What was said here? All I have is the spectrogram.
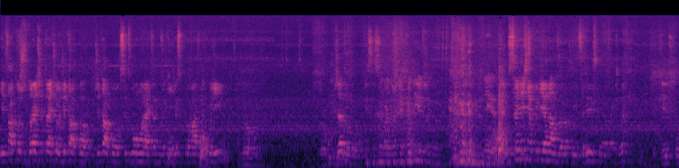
І також, до речі, третього джетаку, джетаку в світовому рейтингу за кількістю проведених подій. Другу. Вже другого. Після сьогоднішньої події вже друге. Ні, Сьогоднішня подія нам зарахується, львівському так що. якийсь ну.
